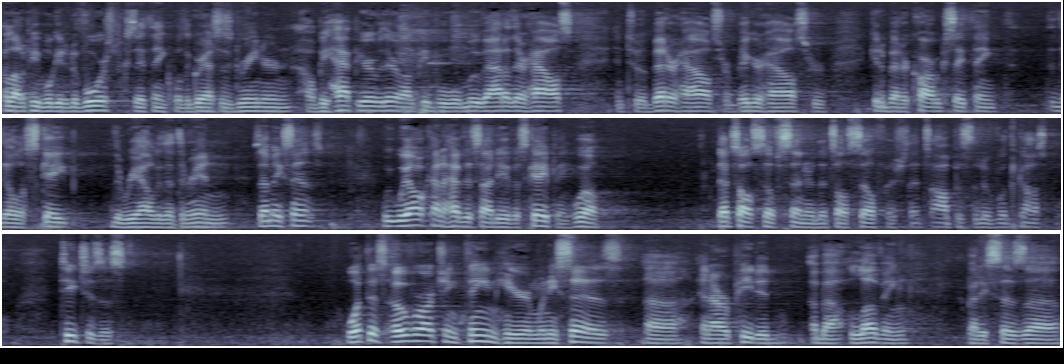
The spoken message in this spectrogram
A lot of people get a divorce because they think, well, the grass is greener and I'll be happier over there. A lot of people will move out of their house into a better house or a bigger house or get a better car because they think they'll escape the reality that they're in. Does that make sense? We, we all kind of have this idea of escaping. Well, that's all self centered. That's all selfish. That's opposite of what the gospel teaches us. What this overarching theme here, and when he says, uh, and I repeated about loving, but he says, uh,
